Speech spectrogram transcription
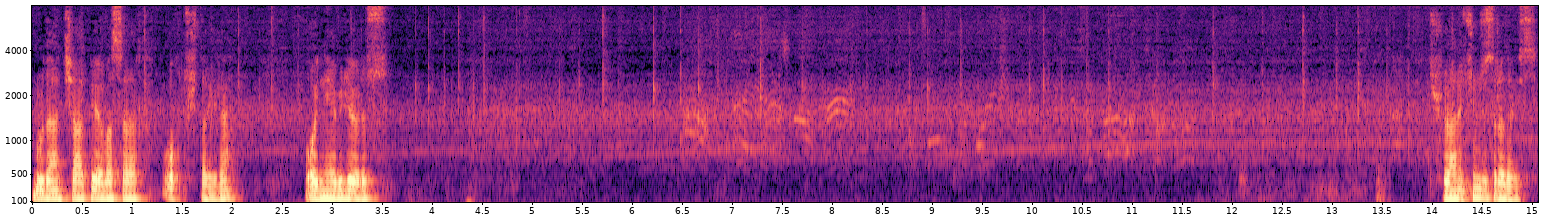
buradan çarpıya basarak ok tuşlarıyla oynayabiliyoruz. Şu an üçüncü sıradayız.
